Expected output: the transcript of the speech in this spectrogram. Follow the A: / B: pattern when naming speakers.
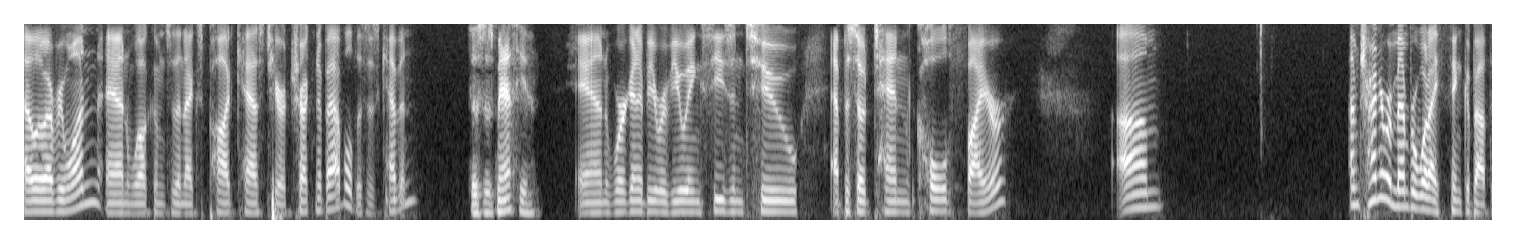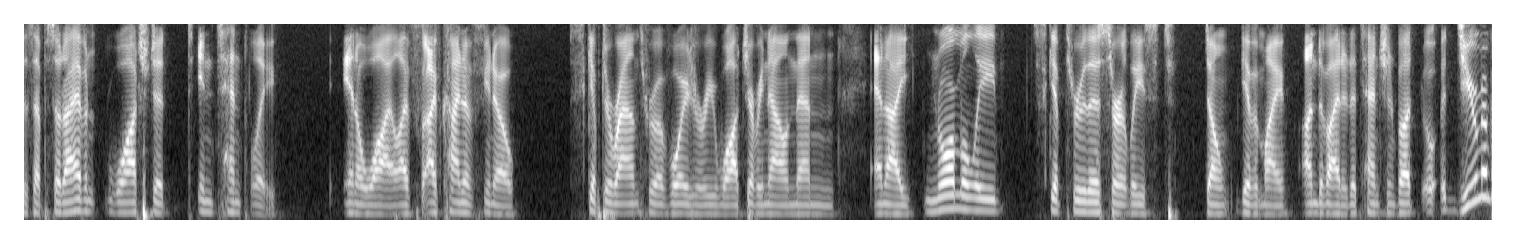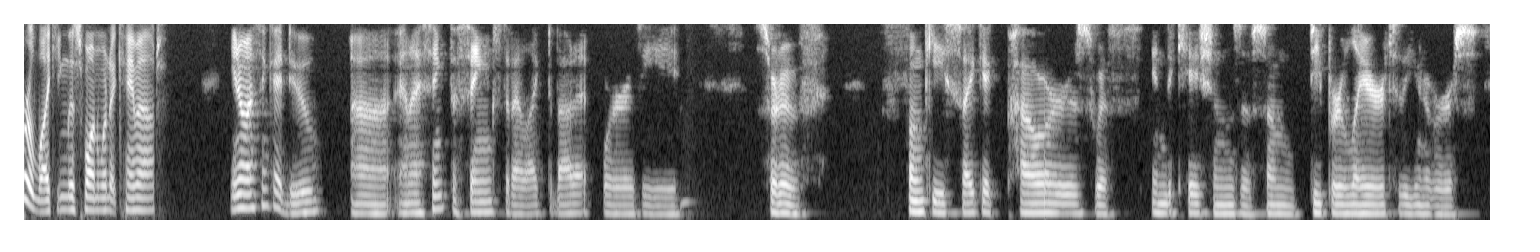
A: Hello, everyone, and welcome to the next podcast here at Treknobabble. This is Kevin,
B: This is Matthew.
A: and we're going to be reviewing season two, episode ten, "Cold Fire." Um, I'm trying to remember what I think about this episode. I haven't watched it intently in a while. I've I've kind of you know skipped around through a Voyager rewatch every now and then, and I normally skip through this or at least don't give it my undivided attention. But uh, do you remember liking this one when it came out?
B: You know, I think I do. Uh, and I think the things that I liked about it were the sort of funky psychic powers with indications of some deeper layer to the universe.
